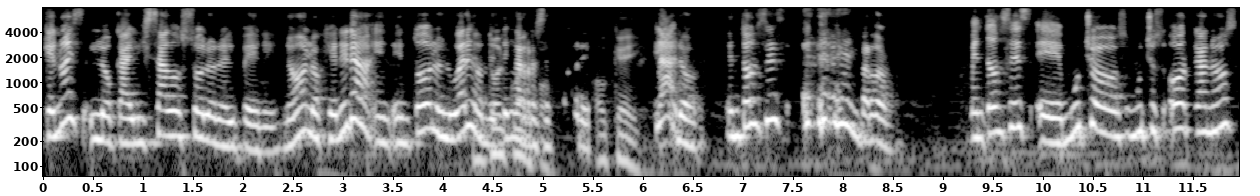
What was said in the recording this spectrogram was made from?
que no es localizado solo en el pene, ¿no? Lo genera en, todos los lugares donde tenga receptores. Ok. Claro, entonces, perdón. Entonces, eh, muchos, muchos órganos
